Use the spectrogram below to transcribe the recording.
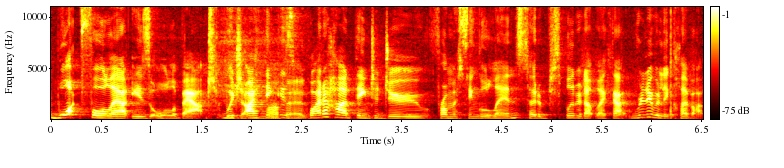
what Fallout is all about, which I think Love is it. quite a hard thing to do from a single lens. So to split it up like that, really, really clever.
